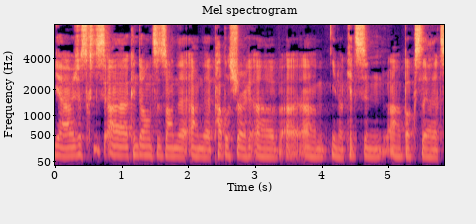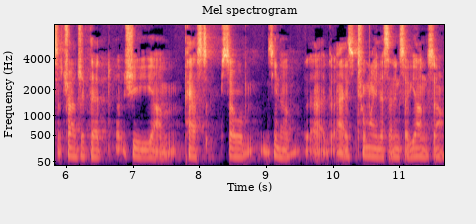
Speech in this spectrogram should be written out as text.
Yeah, I was just uh, condolences on the on the publisher of uh, um, you know Kitsune uh, books. There, it's tragic that she um, passed so you know uh, as to my understanding so young. So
